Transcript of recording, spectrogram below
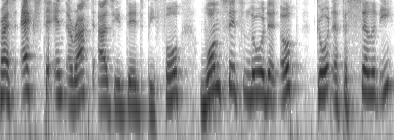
Press X to interact as you did before. Once it's loaded up, go to facility.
